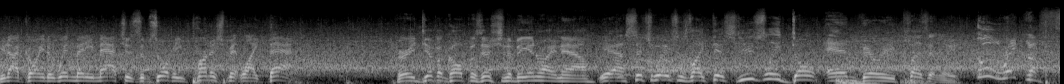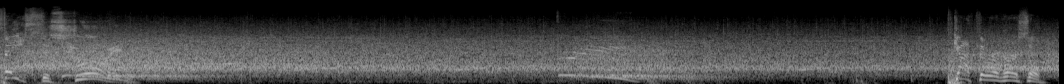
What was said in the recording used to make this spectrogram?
You're not going to win many matches absorbing punishment like that. Very difficult position to be in right now. Yeah, situations like this usually don't end very pleasantly. Ooh, right in the face. Destroyed. Got the reversal.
